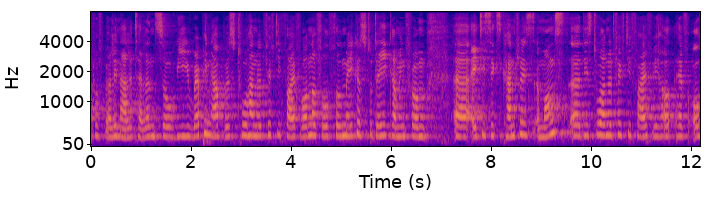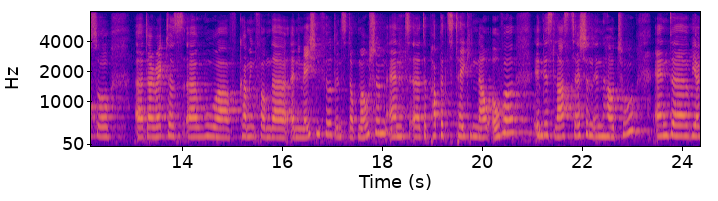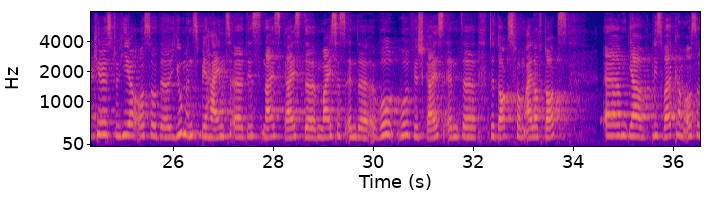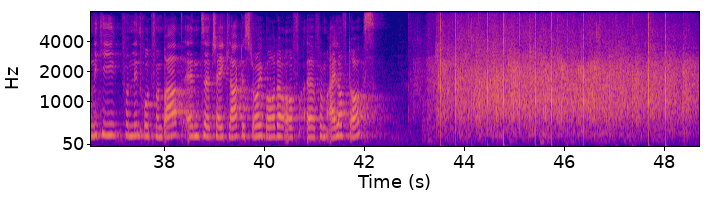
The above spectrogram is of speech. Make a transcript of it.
behalf of Berlinale Talent. So we're wrapping up with 255 wonderful filmmakers today coming from uh, 86 countries. Amongst uh, these 255, we ha have also uh, directors uh, who are coming from the animation field in stop motion and uh, the puppets taking now over in this last session in how to. And uh, we are curious to hear also the humans behind uh, these nice guys, the mice and the wolfish guys and uh, the dogs from Isle of Dogs. Um, yeah, please welcome also Niki von Lindroth von Bahr and Jay Clarke, the storyboarder of, from Isle of Dogs.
